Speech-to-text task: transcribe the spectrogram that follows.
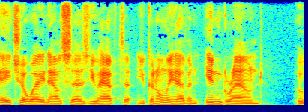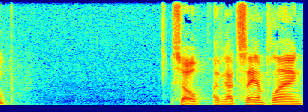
HOA now says you have to you can only have an in ground hoop. So I've got Sam playing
